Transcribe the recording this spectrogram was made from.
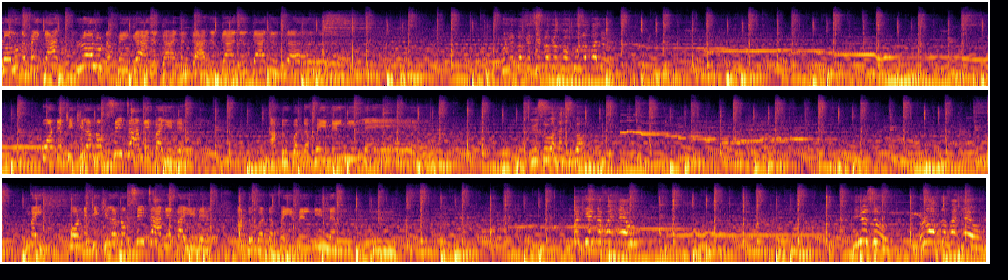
loolu dafay gaañ loolu dafay gaañ a gaañ a ki la nopp seytaane bàyyi leen àndu ba dafay mel ni leen Youssou waxati ko mbay boo nekkee ki la nopp seytaane bàyyi leen àndu ba dafay mel ni lem mbëggeel dafa xew Youssou love dafa xew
